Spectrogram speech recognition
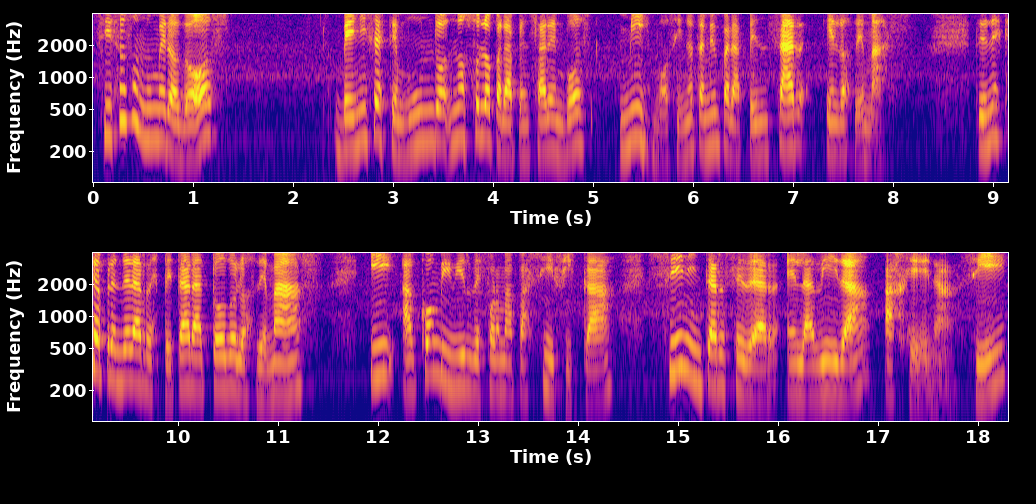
Si sos un número dos, venís a este mundo no solo para pensar en vos mismo, sino también para pensar en los demás. Tenés que aprender a respetar a todos los demás, y a convivir de forma pacífica sin interceder en la vida ajena, ¿sí?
